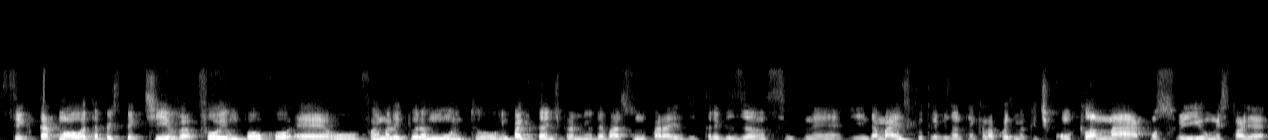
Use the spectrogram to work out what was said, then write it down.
você está com uma outra perspectiva, foi um pouco, é, o, foi uma leitura muito impactante para mim, o Devassos no Paraíso do Trevisan, assim, né, e ainda mais que o Trevisan tem aquela coisa meio que te conclamar, construir uma história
